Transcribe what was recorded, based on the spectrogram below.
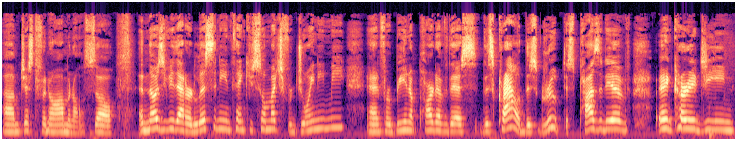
Um, just phenomenal. So, and those of you that are listening, thank you so much for joining me and for being a part of this this crowd, this group, this positive, encouraging.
